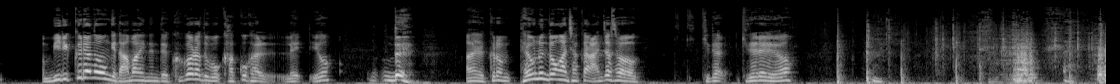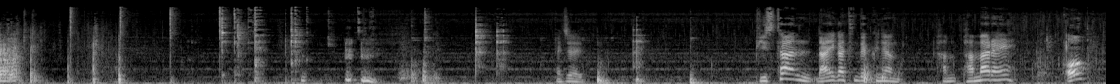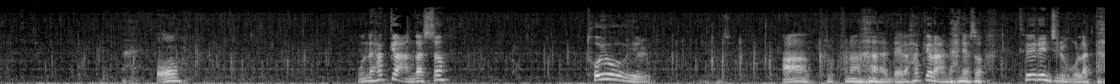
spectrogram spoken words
미리 끓여놓은 게 남아 있는데 그거라도 뭐 갖고 갈래요? 네. 아, 그럼 데우는 동안 잠깐 앉아서 기다, 기다려요. 이제 비슷한 나이 같은데 그냥 반, 반말해. 어? 어. 오늘 학교 안 갔어? 토요일. 아, 그렇구나. 내가 학교를 안 다녀서 토요일인 줄을 몰랐다.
